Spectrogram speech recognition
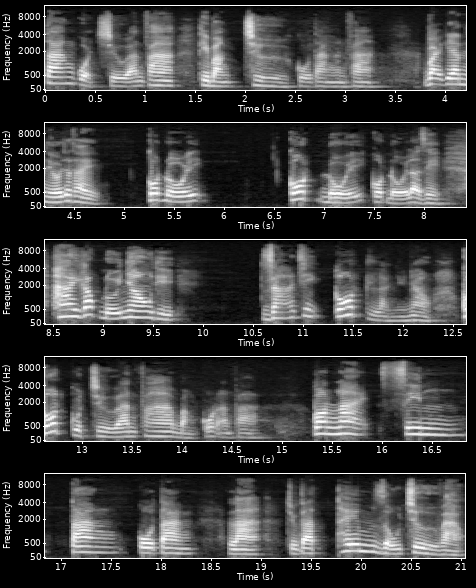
tang của trừ alpha thì bằng trừ cô tang alpha. Vậy các em nhớ cho thầy, cốt đối cốt đối, cốt đối là gì? Hai góc đối nhau thì giá trị cốt là như nhau. Cốt của trừ alpha bằng cốt alpha. Còn lại sin tang cô tang là chúng ta thêm dấu trừ vào,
